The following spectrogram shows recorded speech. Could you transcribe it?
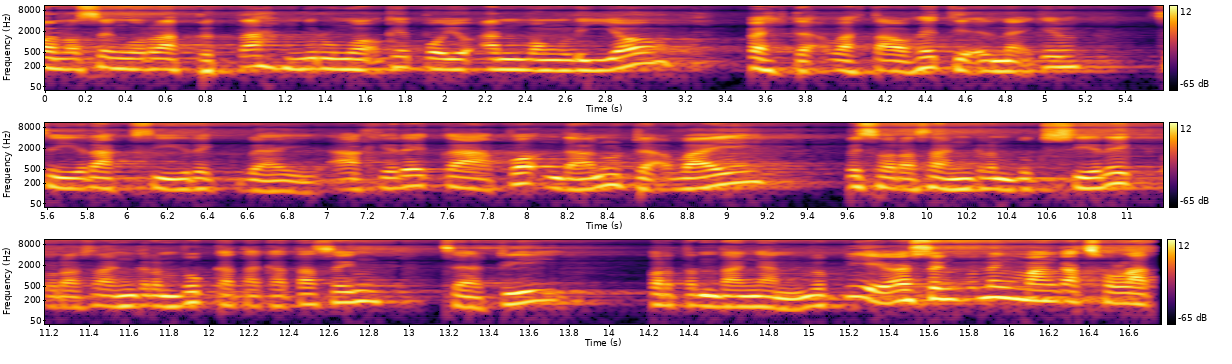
ana sing ora betah ngrungokke poyokan wong liya peh dakwah tauhid dienekke sirak sirik wae. Akhire kapok ndanu dakwahe wis ora sah ngrembug sirik, ora sah ngrembug kata-kata sing jadi pertentangan. Piye ya sing penting mangkat salat.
